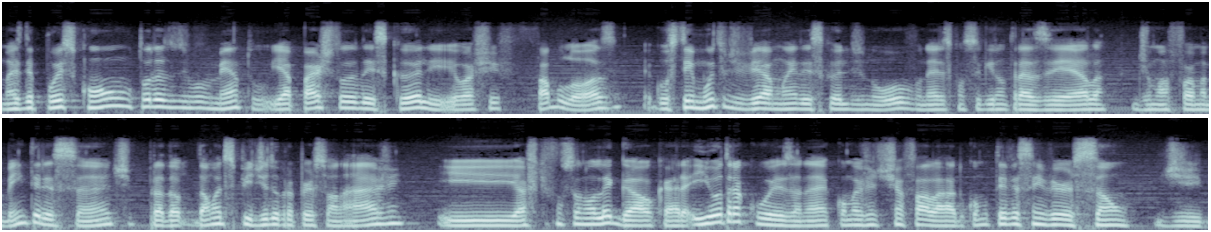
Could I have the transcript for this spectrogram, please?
mas depois com todo o desenvolvimento e a parte toda da Scully, eu achei fabulosa. Eu gostei muito de ver a mãe da Scully de novo, né? Eles conseguiram trazer ela de uma forma bem interessante pra dar dar uma despedida pra personagem. E acho que funcionou legal, cara. E outra coisa, né? Como a gente tinha falado, como teve essa inversão de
